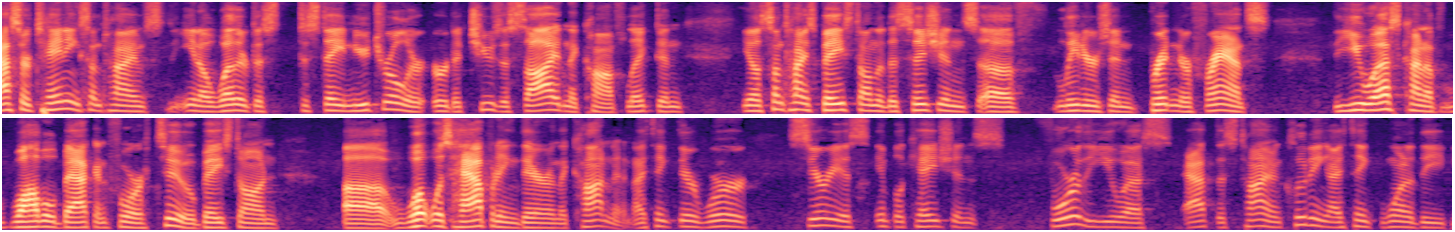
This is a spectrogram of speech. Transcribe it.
ascertaining sometimes, you know, whether to to stay neutral or, or to choose a side in the conflict, and you know, sometimes based on the decisions of leaders in Britain or France, the U.S. kind of wobbled back and forth too, based on uh, what was happening there in the continent. I think there were serious implications for the U.S. at this time, including I think one of the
